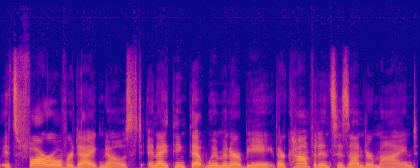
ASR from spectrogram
It's far overdiagnosed. And I think that women are being, their confidence is undermined.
